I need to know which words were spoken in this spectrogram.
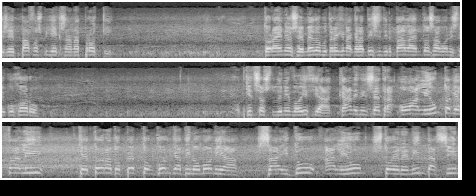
κέρδισε η Πάφος, πήγε ξανά πρώτη. Τώρα είναι ο Σεμέδο που τρέχει να κρατήσει την μπάλα εντός αγωνιστικού χώρου. Ο Κίτσος του δίνει βοήθεια, κάνει την σέντρα. Ο Αλιούμ το κεφάλι και τώρα το πέπτον γκολ για την Ομόνια. Σαϊντού Αλιούμ στο 90 συν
